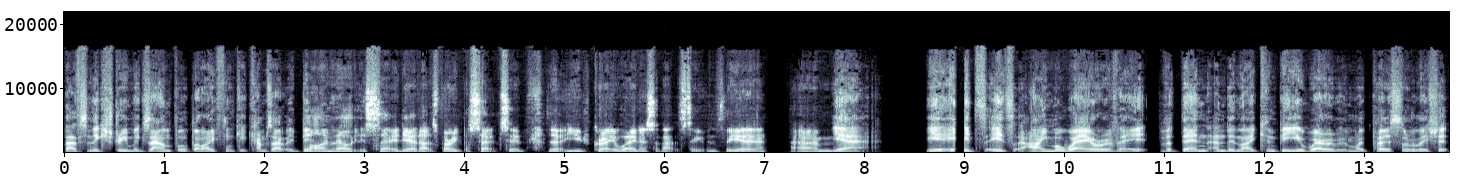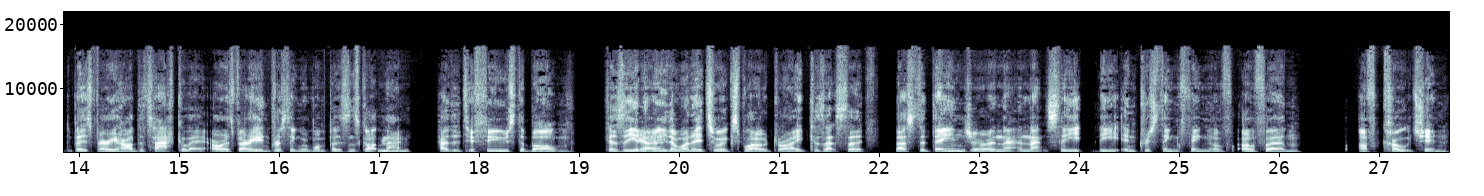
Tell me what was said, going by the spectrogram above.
that's an extreme example, but I think it comes out in business. I know what you're saying. Yeah, that's very perceptive. That you've great awareness of that, Stephen. So yeah, um, yeah. it's it's I'm aware of it, but then and then I can be aware of it in my personal relationship. But it's very hard to tackle it, or it's very interesting when one person's got mm. that how to diffuse the bomb because you know you don't want it to explode, right? Because that's the that's the danger, and that and that's the the interesting thing of of um of coaching.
